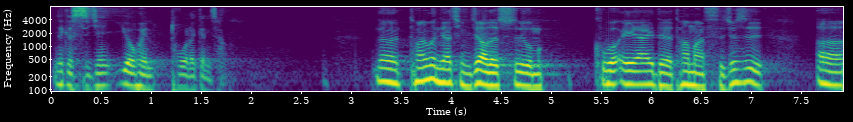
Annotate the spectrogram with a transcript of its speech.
那个时间又会拖得更长。那同样问题要请教的是，我们 Kubo AI 的 Thomas，就是呃，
